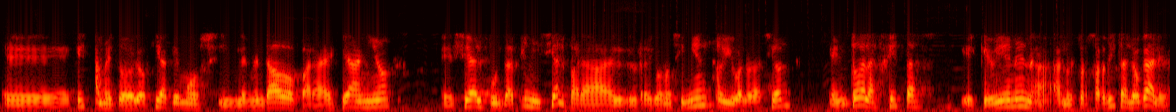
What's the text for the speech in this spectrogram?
eh, que esta metodología que hemos implementado para este año eh, sea el puntapié inicial para el reconocimiento y valoración en todas las fiestas que, vienen a, nuestros artistas locales.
